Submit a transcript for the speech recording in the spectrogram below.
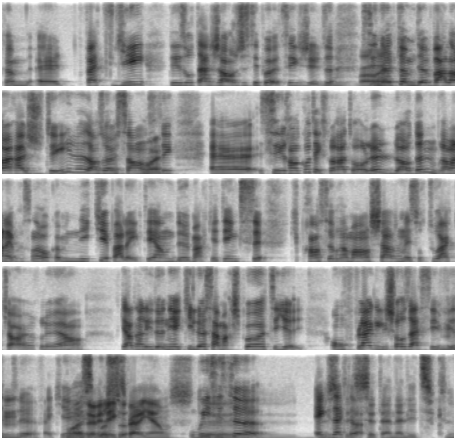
comme, euh, fatigués des autres agences, je sais pas, tu sais, je veux dire, c'est ouais. notre, comme, de valeur ajoutée, là, dans un sens, Ouais. tu sais. Euh, ces rencontres exploratoires-là leur donnent vraiment l'impression d'avoir comme une équipe à l'interne de marketing qui, se, qui prend ça vraiment en charge, mais surtout à cœur, là, en regardant les données, OK, là, ça marche pas, a- on flague les choses assez vite, Mhm. là. Fait que, Ouais, Vous avez l'expérience. Oui, c'est ça. De Exactement. cette, cette analytique-là.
